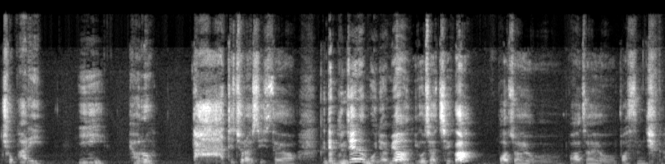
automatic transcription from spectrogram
초파리, 이, 벼룩 다 퇴출할 수 있어요. 근데 문제는 뭐냐면 이거 자체가 맞아요. 맞아요. 맞습니다.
